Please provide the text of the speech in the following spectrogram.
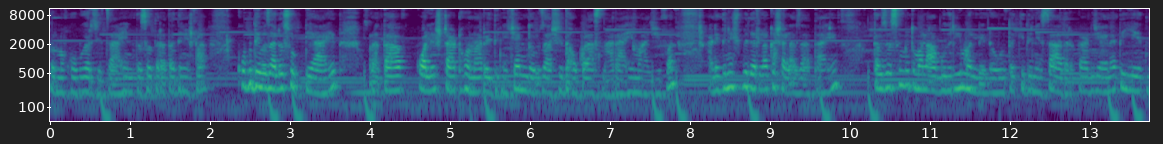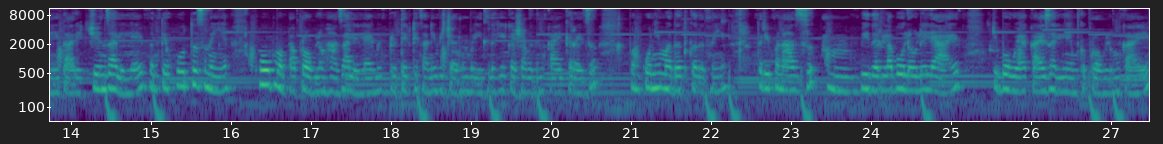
करणं खूप गरजेचं आहे. आणि तसं तर आता दिनेशला खूप दिवस झालं सुट्टी आहेत. पण आता कॉलेज स्टार्ट होणार आहे. दिनेश आणि दररोज अशी धावपळ असणार आहे माझी पण. आणि दिनेश बिदरला कशाला जात आहे? तर जसं मी तुम्हाला अगोदरही म्हणलेलं होतं की दिनेशचं आधार कार्ड जे आहे ना ते येत नाही. तारीख चेंज झालेली आहे पण ते होतच नाही आहे खूप मोठा प्रॉब्लेम हा झालेला आहे. मी प्रत्येक ठिकाणी विचारून बघितलं की कशाबद्दल काय करायचं पण कोणी मदत करत नाही आहे तरी पण आज बिदरला बोलवलेले आहेत की बघूया काय झालं नेमकं प्रॉब्लेम काय आहे.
